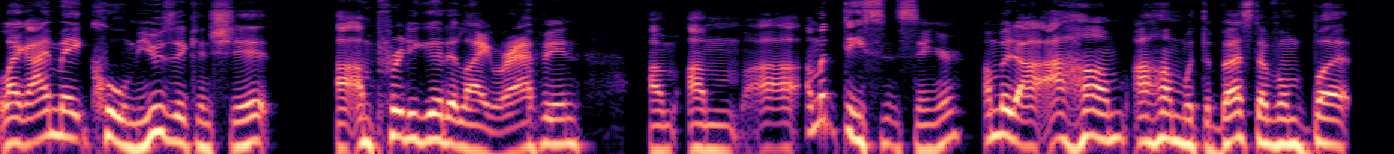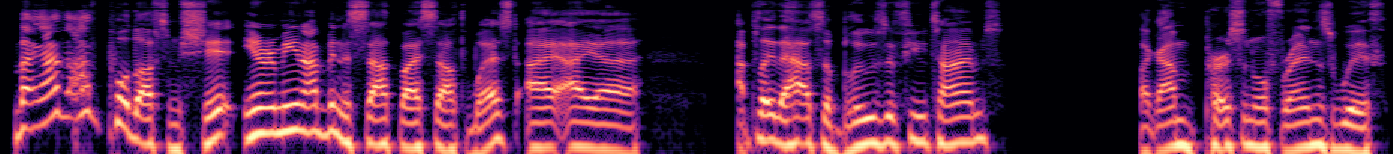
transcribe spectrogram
Like I make cool music and shit. I'm pretty good at like rapping. I'm I'm uh, I'm a decent singer. I'm a, I hum I hum with the best of them, but like I've I've pulled off some shit. You know what I mean? I've been to South by Southwest. I I uh I play the House of Blues a few times. Like I'm personal friends with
